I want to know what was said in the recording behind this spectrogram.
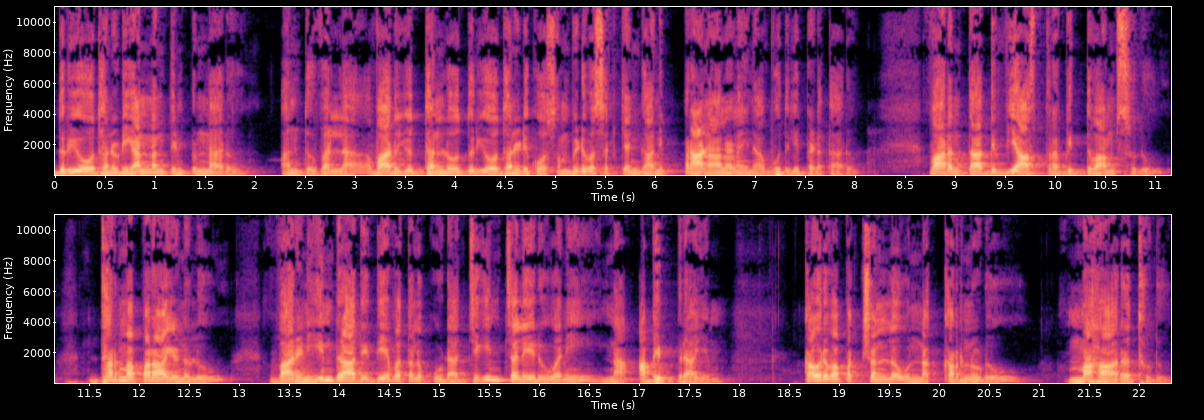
దుర్యోధనుడి అన్నం తింటున్నారు. అందువల్ల వారు యుద్ధంలో దుర్యోధనుడి కోసం విడువసఖ్యంగాని ప్రాణాలనైనా వదిలిపెడతారు. వారంతా దివ్యాస్త్ర విద్వాంసులు ధర్మపరాయణులు వారిని ఇంద్రాది దేవతలు కూడా జయించలేరు అని నా అభిప్రాయం. కౌరవ పక్షంలో ఉన్న కర్ణుడు మహారథుడు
